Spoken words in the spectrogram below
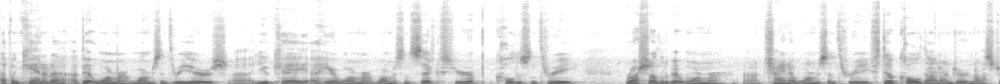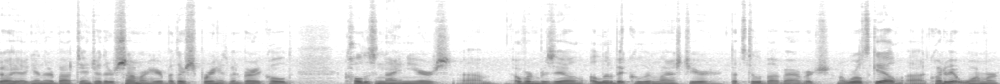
Up in Canada, a bit warmer, warmest in three years. Uh, UK, a hair warmer, warmest in six. Europe, coldest in three. Russia, a little bit warmer. Uh, China, warmest in three. Still cold down under in Australia. Again, they're about to enter their summer here, but their spring has been very cold coldest in nine years. Um, over in Brazil, a little bit cooler than last year, but still above average. On a world scale, uh, quite a bit warmer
